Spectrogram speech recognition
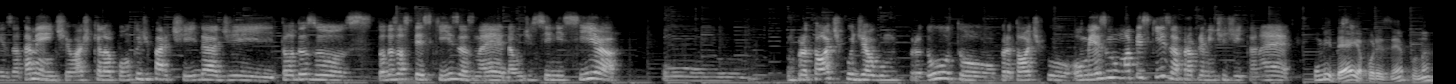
Exatamente. Eu acho que ela é o ponto de partida de todos os, todas as pesquisas, né? Da onde se inicia um, um protótipo de algum produto, protótipo, ou mesmo uma pesquisa propriamente dita, né? Uma ideia, por exemplo, né?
